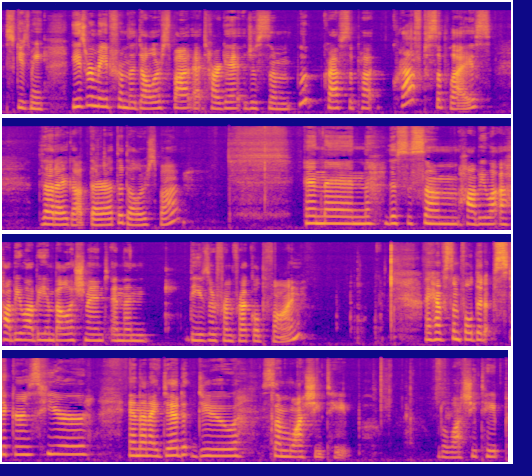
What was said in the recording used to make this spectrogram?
Excuse me. These were made from the dollar spot at Target. Just some whoop, craft, supply, craft supplies that I got there at the dollar spot. And then this is some Hobby, a Hobby Lobby embellishment. And then these are from Freckled Fawn. I have some folded up stickers here. And then I did do some washi tape. Little washi tape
